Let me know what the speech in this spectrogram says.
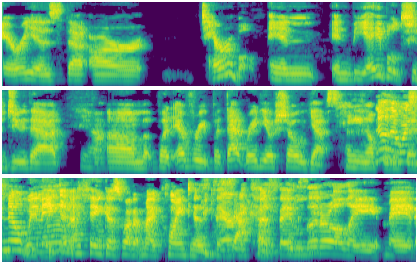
areas that are terrible and and be able to do that. Yeah. Um, but every but that radio show, yes, hanging up. No, there was no winning. I think is what my point is exactly. there because they exactly. literally made.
